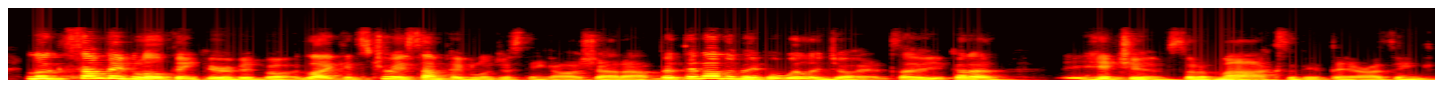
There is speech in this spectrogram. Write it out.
Look, some people will think you're a bit like it's true. Some people will just think, "Oh, shut up," but then other people will enjoy it. So you've got to hit your sort of marks a bit there. I think.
